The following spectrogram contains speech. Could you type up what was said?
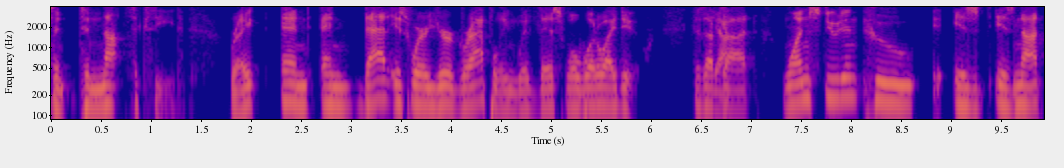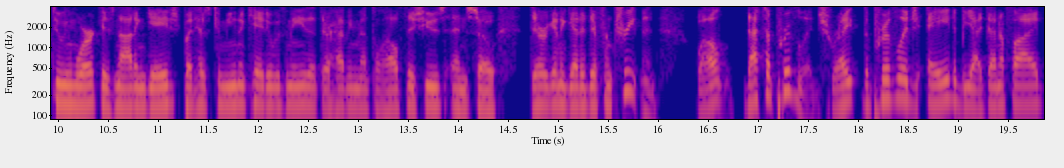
to to not succeed, right? And and that is where you're grappling with this. Well, what do I do? Because I've yeah. got one student who is is not doing work is not engaged but has communicated with me that they're having mental health issues and so they're going to get a different treatment. Well that's a privilege right? The privilege a to be identified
